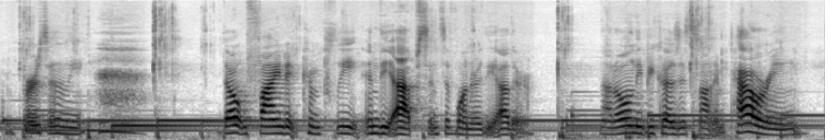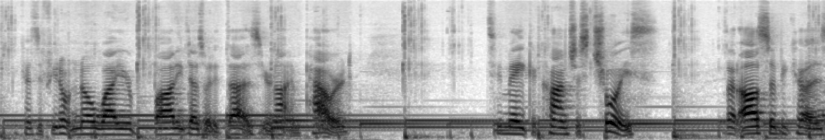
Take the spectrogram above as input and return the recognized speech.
personally don't find it complete in the absence of one or the other. Not only because it's not empowering, because if you don't know why your body does what it does, you're not empowered to make a conscious choice, but also because,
